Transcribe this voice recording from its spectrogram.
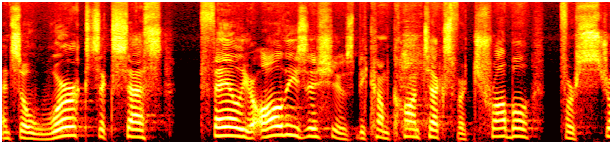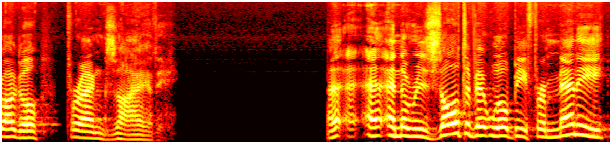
And so, work, success, failure, all these issues become context for trouble, for struggle, for anxiety. And the result of it will be for many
